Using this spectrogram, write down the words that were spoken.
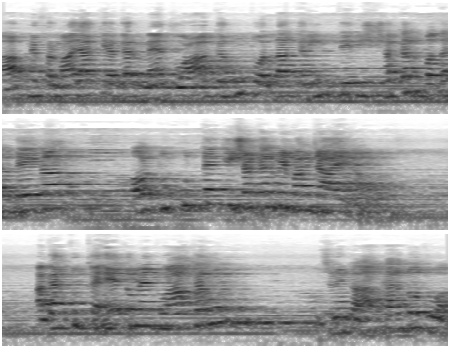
आपने फरमाया कि अगर मैं दुआ करूँ तो अल्लाह करीम तेरी शक्ल बदल देगा और तू कुत्ते की शक्ल में बन जाएगा। अगर तू कहे तो मैं दुआ करूँ उसने कहा, कर दो दुआ।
